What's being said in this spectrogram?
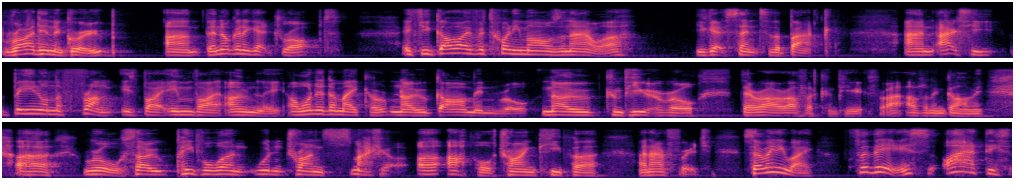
ride in a group. Um, they're not going to get dropped. If you go over 20 miles an hour, you get sent to the back. And actually, being on the front is by invite only. I wanted to make a no Garmin rule, no computer rule. There are other computers, right, other than Garmin uh, rule. So people weren't wouldn't try and smash it uh, up or try and keep a, an average. So anyway, for this, I had this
